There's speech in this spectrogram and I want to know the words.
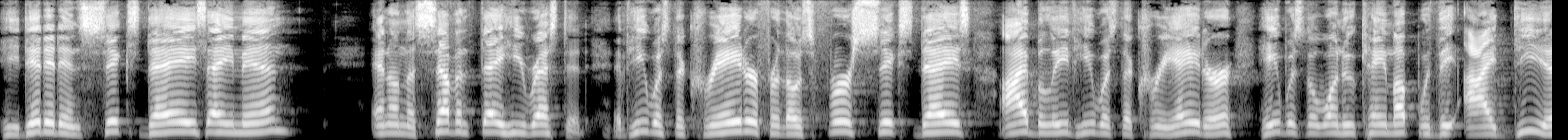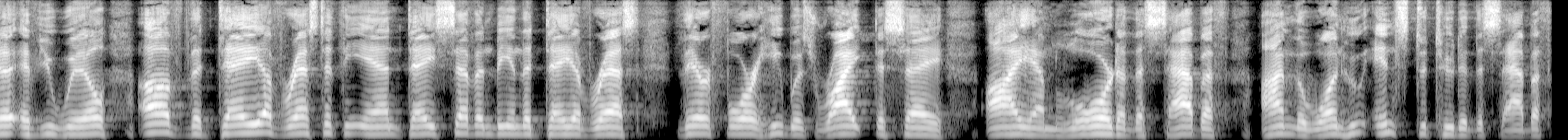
He did it in six days, amen and on the seventh day he rested. If he was the creator for those first six days, I believe he was the creator. He was the one who came up with the idea, if you will, of the day of rest at the end, day seven being the day of rest. Therefore, he was right to say, I am Lord of the Sabbath. I'm the one who instituted the Sabbath.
